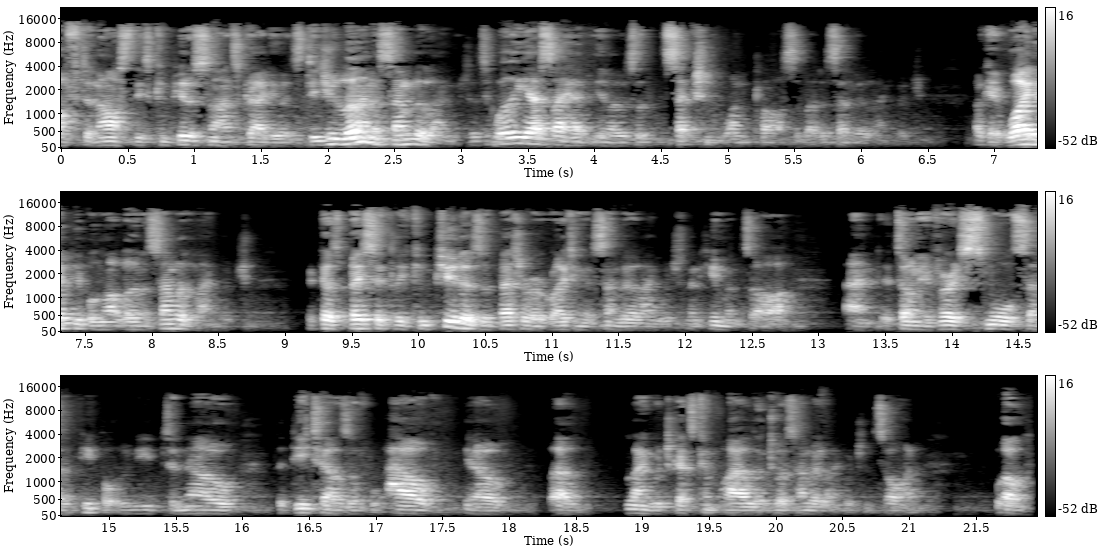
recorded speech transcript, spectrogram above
often ask these computer science graduates, did you learn assembly language? Say, well, yes, I had, you know, it was a section one class about assembly language. Okay, why do people not learn assembly language? Because basically computers are better at writing assembly language than humans are, and it's only a very small set of people who need to know the details of how, you know, uh, language gets compiled into assembly language and so on. Well,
